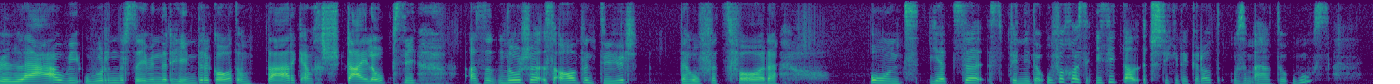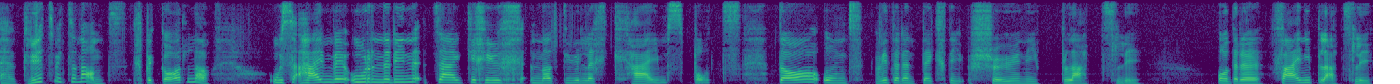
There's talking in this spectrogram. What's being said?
blaue Urnersee, wenn er hinterher geht und die Berge einfach steil ab sind. Also nur schon ein Abenteuer, den Hofen zu fahren. Und jetzt äh, bin ich da raufgekommen, ins Isital. Jetzt steige ich gerade aus dem Auto aus. Äh, Grüezi miteinander. Ich bin Carla. Aus Heimweh-Urnerin zeige ich euch natürlich Geheimspots da und wieder entdeckte schöne Plätzchen. Oder äh, feine Plätzchen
